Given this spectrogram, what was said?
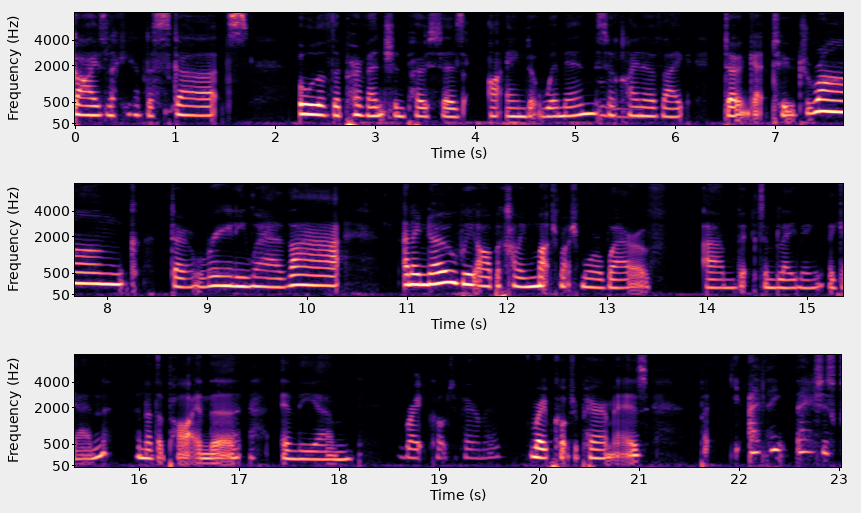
guys looking under skirts. All of the prevention posters are aimed at women so Mm. kind of like don't get too drunk don't really wear that. And i know we are becoming much much more aware of um victim blaming again another part in the in the um rape culture pyramid. rape culture pyramid. I think there's just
